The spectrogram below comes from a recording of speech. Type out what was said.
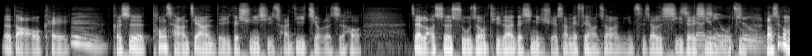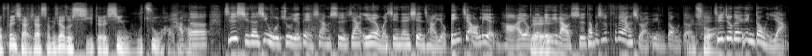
那倒 OK，嗯。可是通常这样的一个讯息传递久了之后，在老师的书中提到一个心理学上面非常重要的名词，叫做习得性无助。老师跟我们分享一下什么叫做习得性无助，好不好？好的，其实习得性无助有点像是像，因为我们现在现场有冰教练哈，还有我们的 Mindy 老师，他不是非常喜欢运动的，没错。其实就跟运动一样，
